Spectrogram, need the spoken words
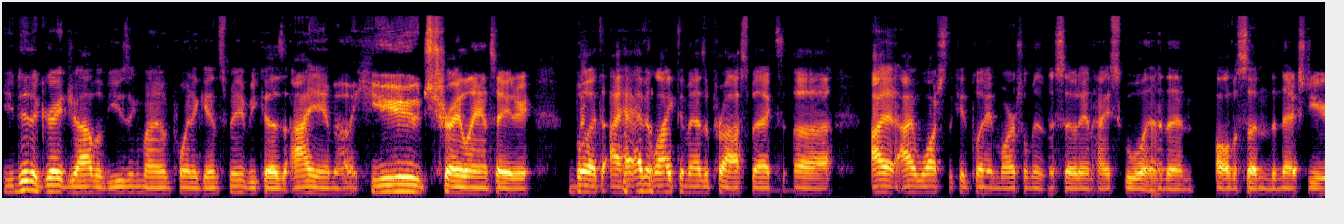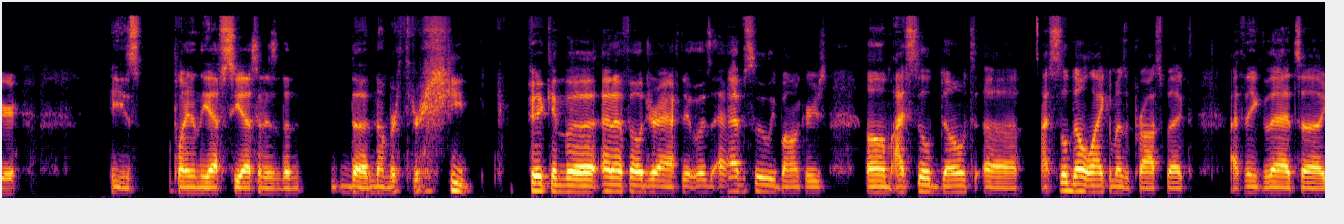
You did a great job of using my own point against me because I am a huge Trey Lance hater, but I haven't liked him as a prospect. Uh, I I watched the kid play in Marshall, Minnesota in high school, and then all of a sudden the next year he's playing in the FCS and is the the number three pick in the NFL draft. It was absolutely bonkers. Um, I still don't uh, I still don't like him as a prospect. I think that uh,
